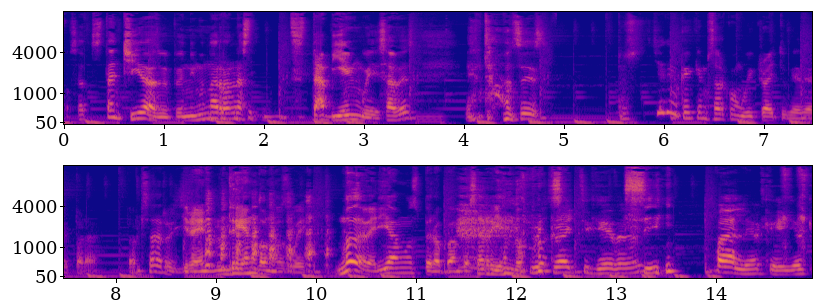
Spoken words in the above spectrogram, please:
o sea, están chidas, güey, pero ninguna rola es- está bien, güey, ¿sabes? Entonces, pues yo digo que hay que empezar con We Cry Together para, para empezar ri- riéndonos, güey. No deberíamos, pero para empezar riéndonos. Together. Sí. Vale, ok, ok.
